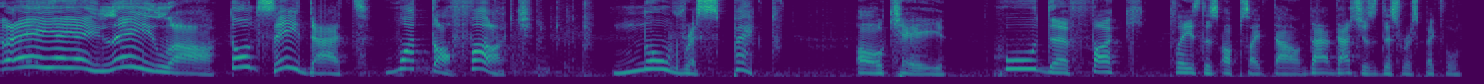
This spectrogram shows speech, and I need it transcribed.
Hey, hey, hey, Layla! Don't say that! What the fuck? No respect. Okay. Who the fuck plays this upside down? That That's just disrespectful.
